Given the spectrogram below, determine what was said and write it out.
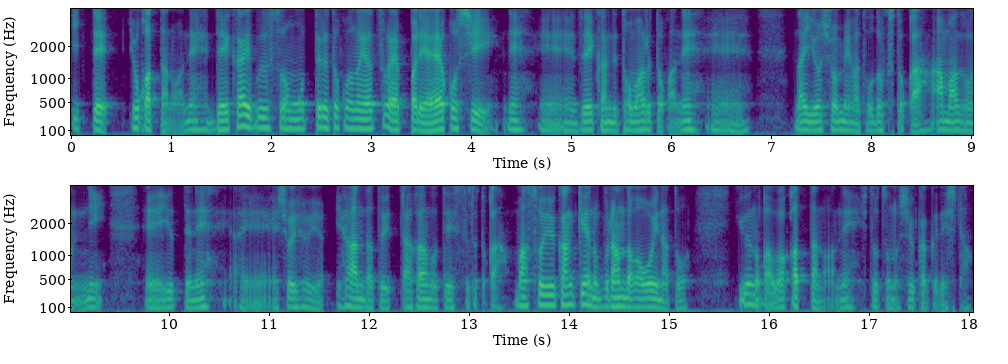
行ってよかったのはね、でかいブースを持ってるところのやつはやっぱりややこしいね、えー、税関で止まるとかね、えー内容証明が届くとか、Amazon に、えー、言ってね、えー、商標違反だと言ってアカウント停止するとか、まあそういう関係のブランドが多いなというのが分かったのはね、一つの収穫でした。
